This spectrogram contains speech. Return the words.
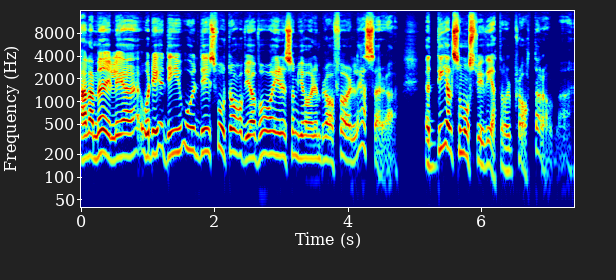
alla möjliga och det, det, är, det är svårt att avgöra vad är det som gör en bra föreläsare. Ja, dels så måste du veta vad du pratar om. Va?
